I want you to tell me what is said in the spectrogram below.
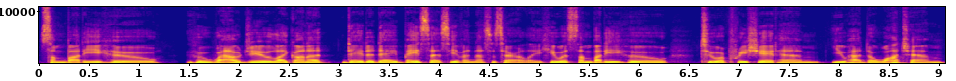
somebody who who wowed you like on a day-to-day basis even necessarily. He was somebody who to appreciate him, you had to watch him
